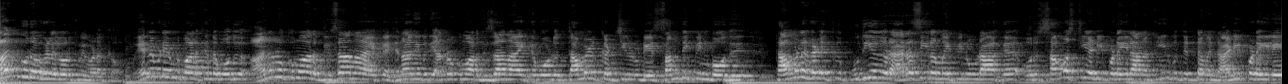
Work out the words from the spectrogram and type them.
அன்புறவுகள் எல்லோருக்குமே வணக்கம். என்ன விடயம் பார்க்கின்ற போது அனுரகுமார் திசாநாயக்க ஜனாதிபதி அனுரகுமார் திசாநாயக்கவோடு தமிழ் கட்சிகளுடைய சந்திப்பின் போது தமிழர்களுக்கு புதியதொரு அரசியலமைப்பினூடாக ஒரு சமஸ்தி அடிப்படையிலான தீர்வு திட்டம் என்ற அடிப்படையிலே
